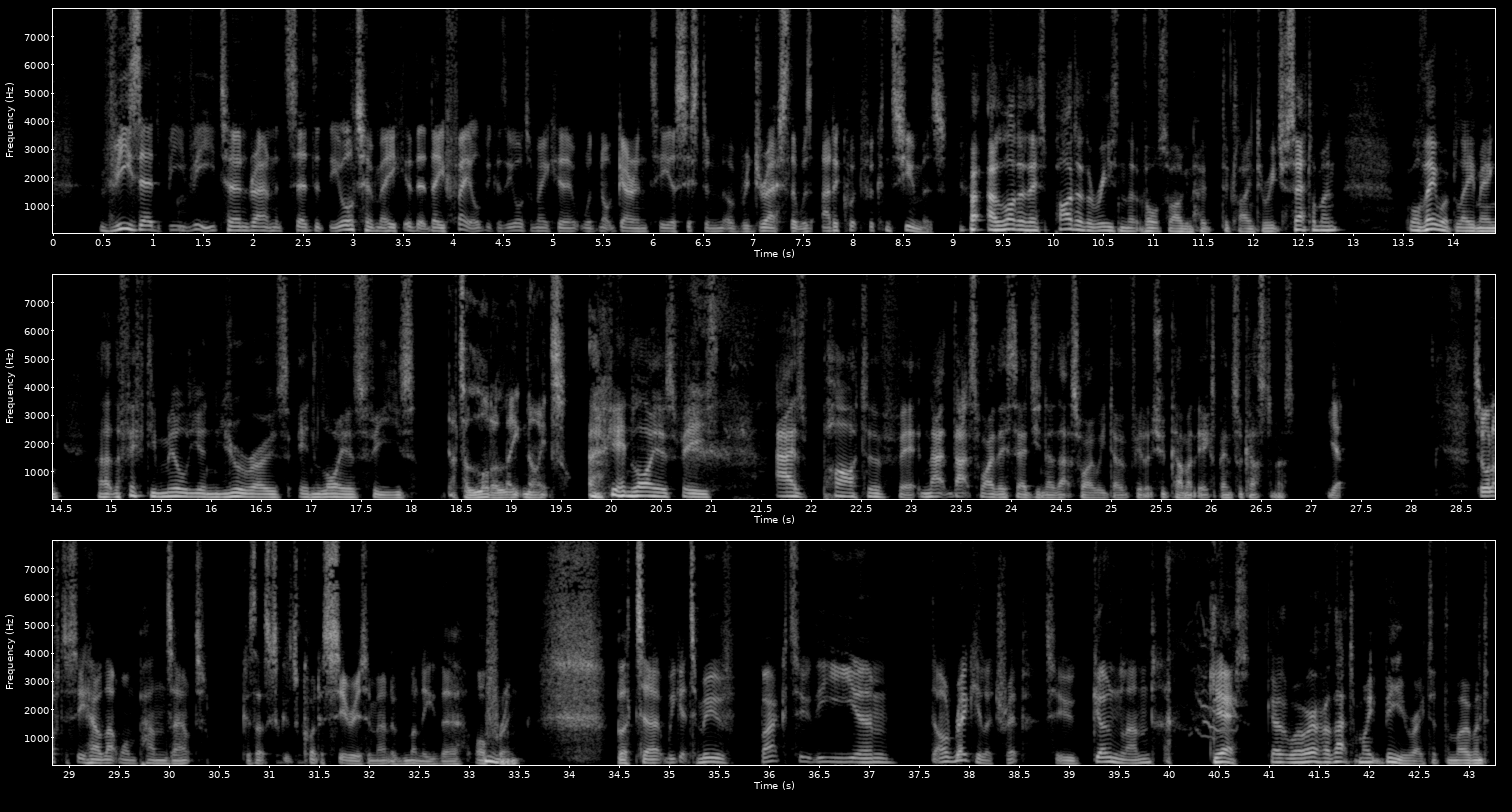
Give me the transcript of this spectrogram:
VZBV turned around and said that the automaker that they failed because the automaker would not guarantee a system of redress that was adequate for consumers. But a lot of this, part of the reason that Volkswagen had declined to reach a settlement, well, they were blaming uh, the 50 million euros in lawyers' fees. That's a lot of late nights. in lawyers' fees as part of it. And that, that's why they said, you know, that's why we don't feel it should come at the expense of customers. Yeah. So we'll have to see how that one pans out because that's it's quite a serious amount of money they're offering. Hmm. But uh, we get to move back to the um, our regular trip to Goneland. Yes, wherever that might be right at the moment.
